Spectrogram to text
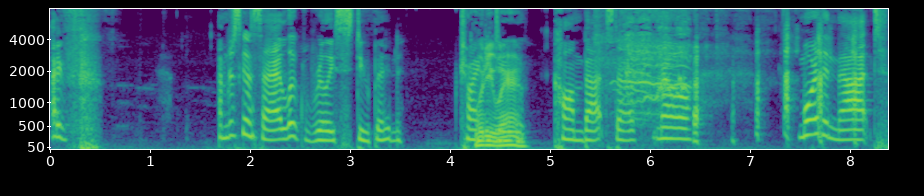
I've. I'm just gonna say I look really stupid trying What are to you do wearing? combat stuff. No, more than that.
